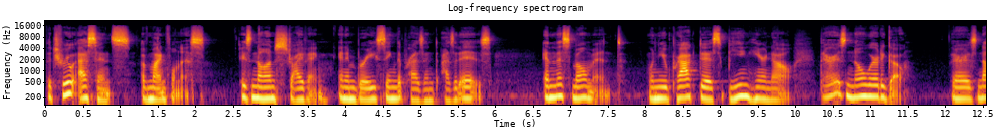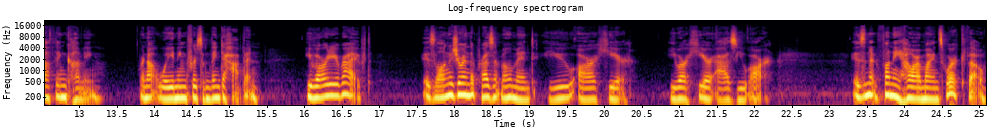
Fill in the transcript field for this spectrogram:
The true essence of mindfulness is non striving and embracing the present as it is. In this moment, when you practice being here now, there is nowhere to go. There is nothing coming. We're not waiting for something to happen. You've already arrived. As long as you're in the present moment, you are here. You are here as you are. Isn't it funny how our minds work, though?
